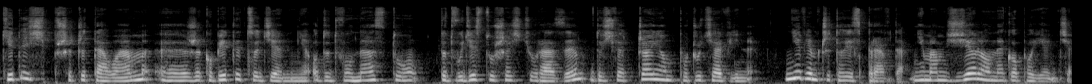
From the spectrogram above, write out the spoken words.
Kiedyś przeczytałam, e, że kobiety codziennie od 12 do 26 razy doświadczają poczucia winy. Nie wiem, czy to jest prawda, nie mam zielonego pojęcia.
